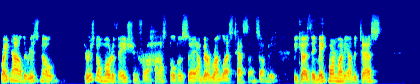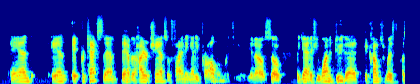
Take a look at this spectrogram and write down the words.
Right now, there is no there is no motivation for a hospital to say I'm going to run less tests on somebody because they make more money on the tests and and it protects them. They have a higher chance of finding any problem with you. You know, so again, if you want to do that, it comes with a,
